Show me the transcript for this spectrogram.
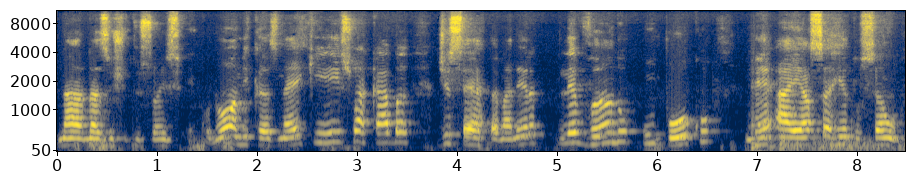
na, nas instituições econômicas, né, que isso acaba, de certa maneira, levando um pouco né, a essa redução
